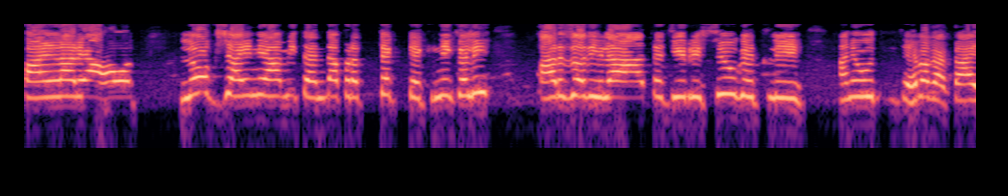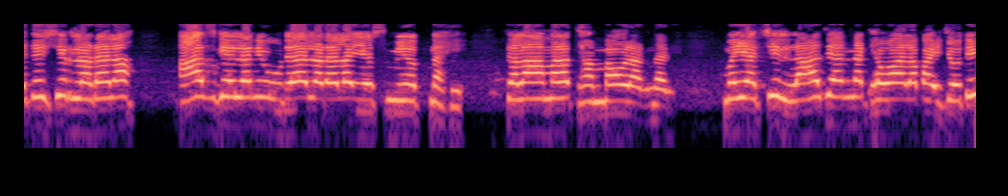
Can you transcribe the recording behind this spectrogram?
पाळणारे आहोत. लोकशाहीने आम्ही त्यांना प्रत्येक टेक्निकली अर्ज दिला त्याची रिसिव्ह घेतली. आणि हे बघा कायदेशीर लढायला आज गेलं आणि उद्या लढायला यश मिळत नाही. त्याला आम्हाला थांबावं लागणार आहे. मग याची लाज यांना ठेवायला पाहिजे होती.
